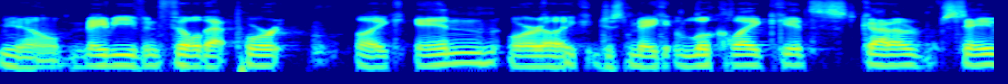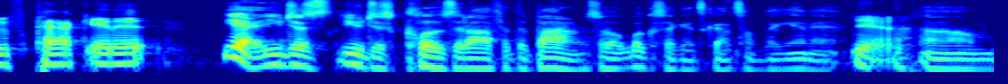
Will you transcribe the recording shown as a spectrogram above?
you know, maybe even fill that port like in, or like just make it look like it's got a save pack in it. Yeah, you just you just close it off at the bottom, so it looks like it's got something in it. Yeah. Um,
